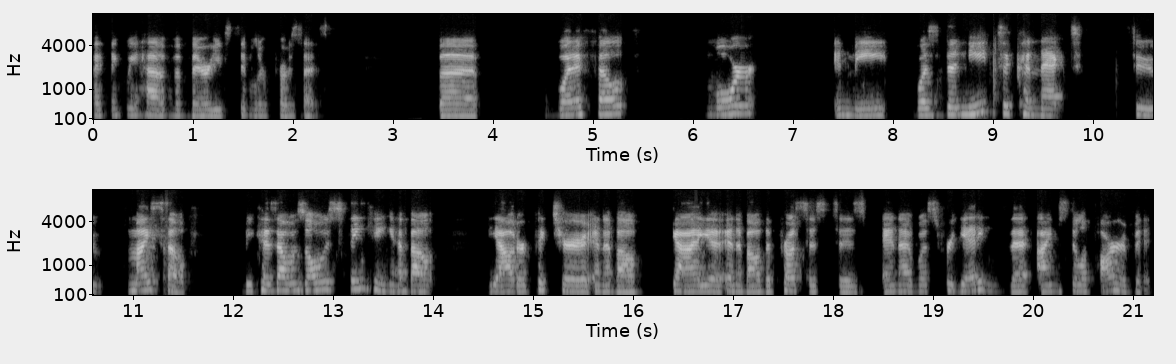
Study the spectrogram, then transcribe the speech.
I think we have a very similar process. But what I felt more in me was the need to connect to myself because I was always thinking about the outer picture and about Gaia and about the processes, and I was forgetting that I'm still a part of it.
